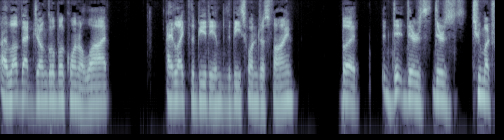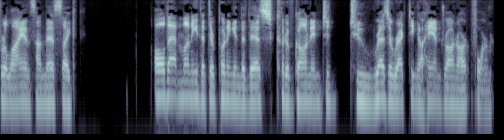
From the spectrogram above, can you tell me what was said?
I love that Jungle Book one a lot. I like the Beauty and the Beast one just fine, but th- there's there's too much reliance on this. Like all that money that they're putting into this could have gone into to resurrecting a hand drawn art form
